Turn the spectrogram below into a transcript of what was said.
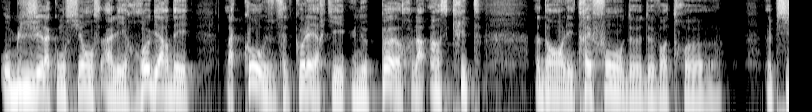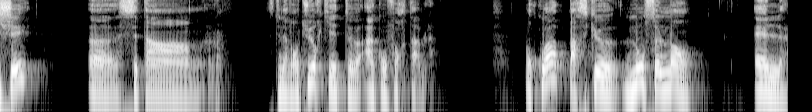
obliger la conscience à aller regarder la cause de cette colère, qui est une peur là inscrite dans les tréfonds de, de votre euh, psyché, euh, c'est un, une aventure qui est euh, inconfortable. Pourquoi? Parce que non seulement elle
